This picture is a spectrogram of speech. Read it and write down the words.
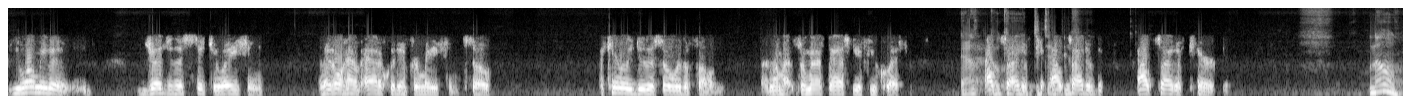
You want me to judge this situation, and I don't have adequate information. So I can't really do this over the phone. I'm so I'm going to have to ask you a few questions. outside of detective. outside of outside of character. No,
